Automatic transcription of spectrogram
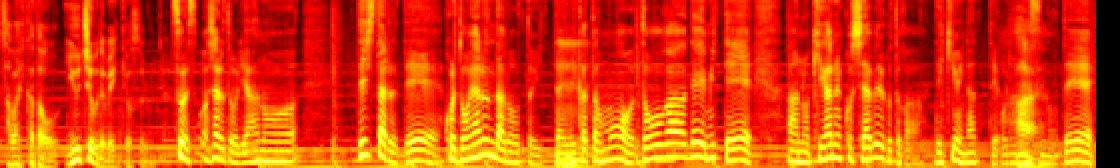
さばき方を YouTube で勉強するみたいな。そうです。おっしゃる通りあのデジタルでこれどうやるんだろうといったやり方も動画で見てあの気軽にこう調べることができるようになっておりますので、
